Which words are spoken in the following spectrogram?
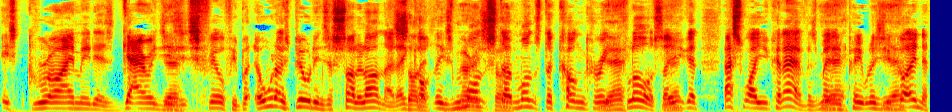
it's grimy, there's garages, Yeah. it's filthy, but all those buildings are solid, aren't they? They've Solid, got these monster solid. monster concrete floors, so you get That's why you can have as many people as you've got in there.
